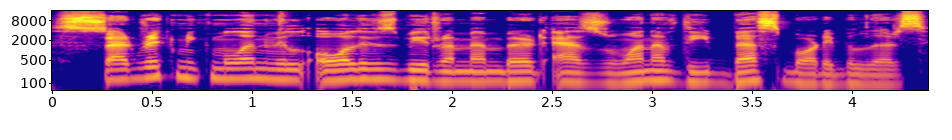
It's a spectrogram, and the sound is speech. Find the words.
Cedric McMillan will always be remembered as one of the best bodybuilders.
